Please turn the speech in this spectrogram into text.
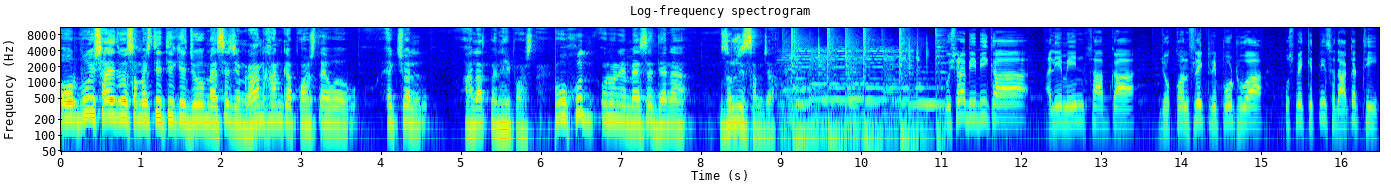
और वो शायद वो समझती थी कि जो मैसेज इमरान खान का पहुँचता है वो एक्चुअल हालात में नहीं पहुँचता है। वो खुद उन्होंने मैसेज देना ज़रूरी समझा। बुशरा बीबी का अली अमीन साहब का जो कॉन्फ्लिक्ट रिपोर्ट हुआ उसमें कितनी सदाकत थी?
